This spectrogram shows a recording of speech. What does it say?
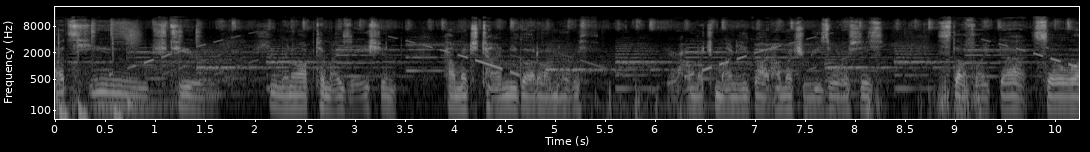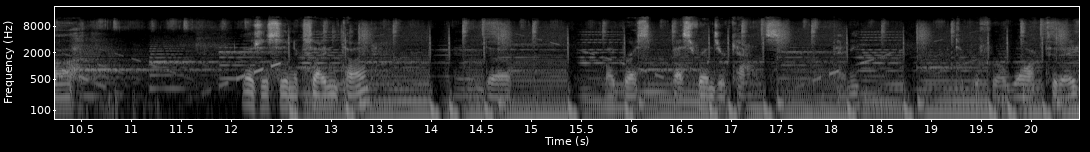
That's huge to your human optimization. How much time you got on Earth, how much money you got, how much resources, stuff like that. So, uh, yeah, it's just an exciting time. And uh, my best, best friends are cats Penny took her for a walk today.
